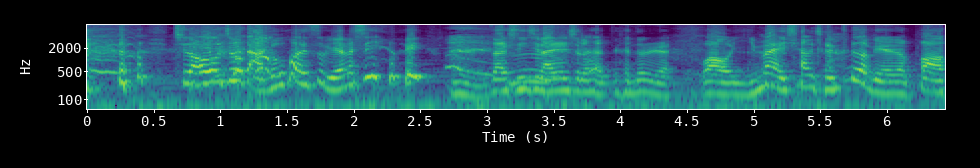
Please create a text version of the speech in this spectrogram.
去到欧洲打工换宿，原来是因为嗯，在新西兰认识了很很多人，哇，哦一脉相承，特别的棒。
